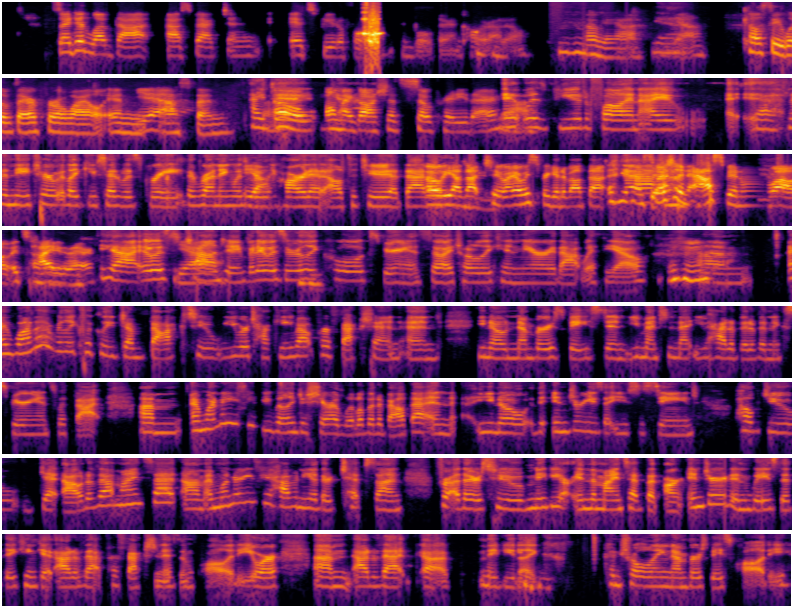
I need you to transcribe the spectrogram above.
So I did love that aspect, and it's beautiful in Boulder in mm-hmm. Colorado. Mm-hmm. Oh yeah, yeah. yeah. Kelsey lived there for a while in yeah. Aspen. I did. Oh, oh yeah. my gosh, that's so pretty there. It was beautiful, and I yeah, the nature, like you said, was great. The running was yeah. really hard at altitude at that. Oh altitude. yeah, that too. I always forget about that. Yeah, especially in Aspen. Wow, it's oh, high yeah. there. Yeah, it was yeah. challenging, but it was a really mm-hmm. cool experience. So I totally can mirror that with you. Mm-hmm. Um, I want to really quickly jump back to you were talking about perfection and you know numbers based, and you mentioned that you had a bit of an experience with that. Um, I'm wondering if you'd be willing to share a little bit about that, and you know the injuries that you sustained helped you get out of that mindset. Um, I'm wondering if you have any other tips on for others who maybe are in the mindset but aren't injured and ways that they can get out of that perfectionism quality or um, out of that uh, maybe like mm-hmm controlling numbers based quality?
